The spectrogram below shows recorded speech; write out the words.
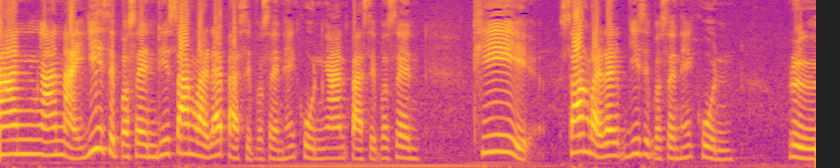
งานงานไหน 20%ที่สร้างรายได้ 80%ให้คุณงาน 80%ที่สร้างรายได้ 20%ให้คุณ หรือ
